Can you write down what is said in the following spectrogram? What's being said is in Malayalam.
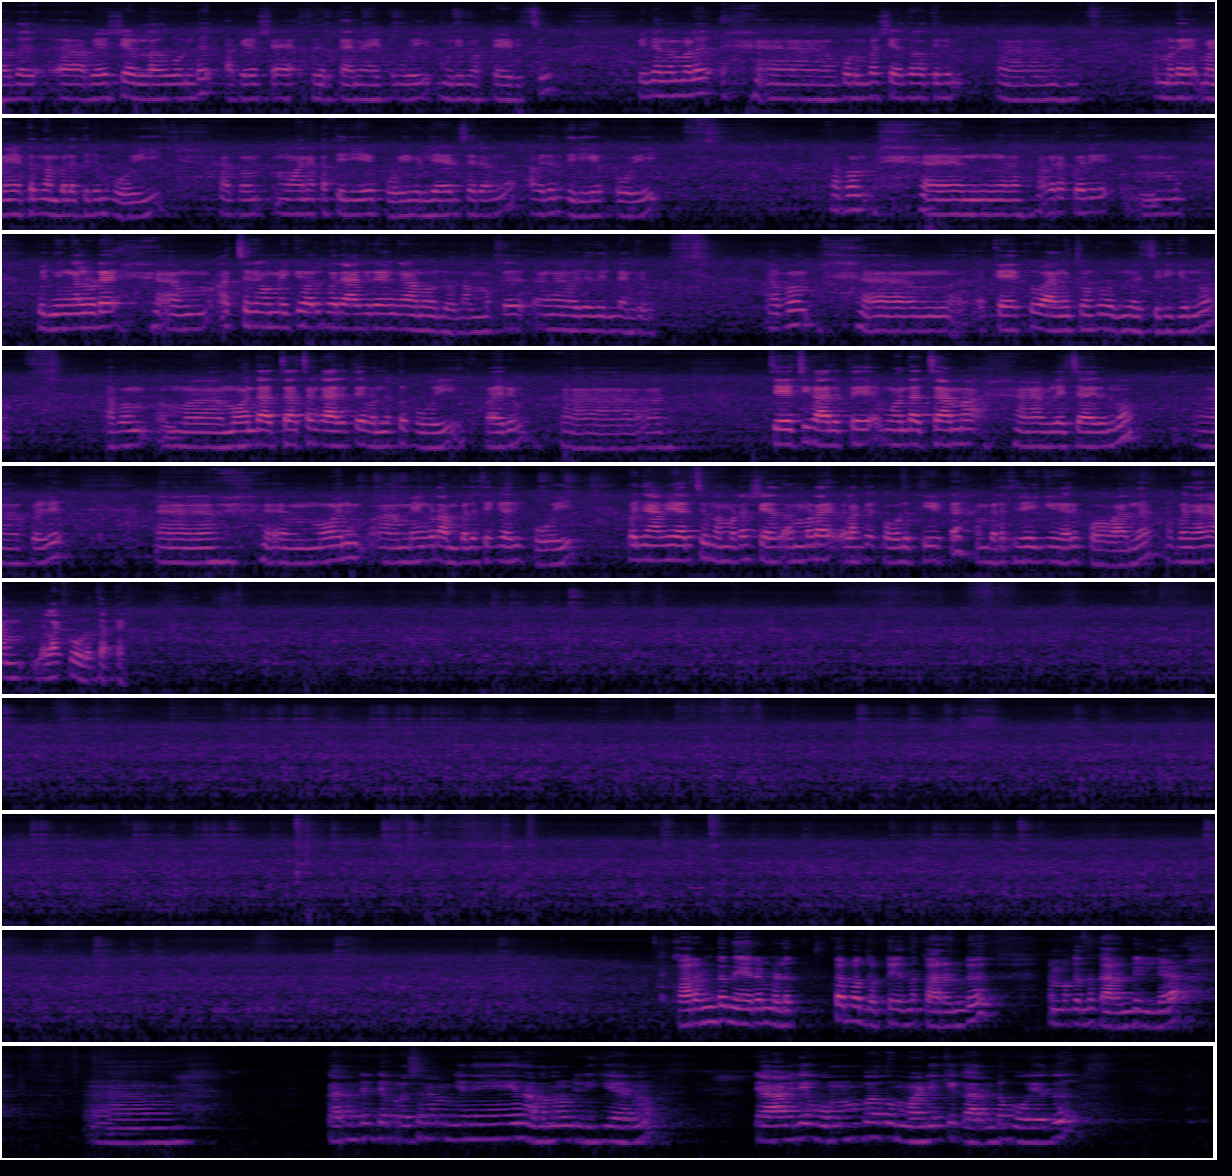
അത് അപേക്ഷയുള്ളത് കൊണ്ട് അപേക്ഷ തീർക്കാനായിട്ട് പോയി മുടി മുട്ടയടിച്ചു. പിന്നെ നമ്മൾ കുടുംബക്ഷേത്രത്തിലും നമ്മുടെ മണിയേട്ടൻ അമ്പലത്തിലും പോയി. അപ്പം മോനൊക്കെ തിരികെ പോയി. വെള്ളിയാഴ്ച അന്ന് അവരും തിരികെ പോയി. അപ്പം അവരൊക്കെ ഒരു കുഞ്ഞുങ്ങളുടെ അച്ഛനും അമ്മയ്ക്കും അവർക്കൊരാഗ്രഹം കാണുമല്ലോ. നമുക്ക് അങ്ങനെ ഒരു ഇതില്ലെങ്കിലും അപ്പം കേക്ക് വാങ്ങിച്ചുകൊണ്ട് വന്ന് വെച്ചിരിക്കുന്നു. അപ്പം മോന്റെ അച്ചാച്ചൻ കാലത്തെ വന്നിട്ട് പോയി. വരും. ചേച്ചി കാലത്തെ മോന്റെ അച്ചാമ്മ വിളിച്ചായിരുന്നു. അപ്പോൾ മോനും അമ്മയും കൂടെ അമ്പലത്തിൽ കയറി പോയി. അപ്പോൾ ഞാൻ വിചാരിച്ചു നമ്മുടെ നമ്മുടെ വിളക്ക് കൊളുത്തിയിട്ട് അമ്പലത്തിലേക്ക് കയറി പോകാമെന്ന് അപ്പോൾ ഞാൻ വിളക്ക് കൊളുത്തട്ടെ. കറണ്ട് നേരം വെളുത്തപ്പം തൊട്ട് ഇന്ന് കറണ്ട് നമുക്കിന്ന് കറണ്ടില്ല. കറണ്ടിന്റെ പ്രശ്നം ഇങ്ങനെ നടന്നുകൊണ്ടിരിക്കുകയാണ്. രാവിലെ ഒമ്പത് മണിക്ക് കറണ്ട് പോയത്.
